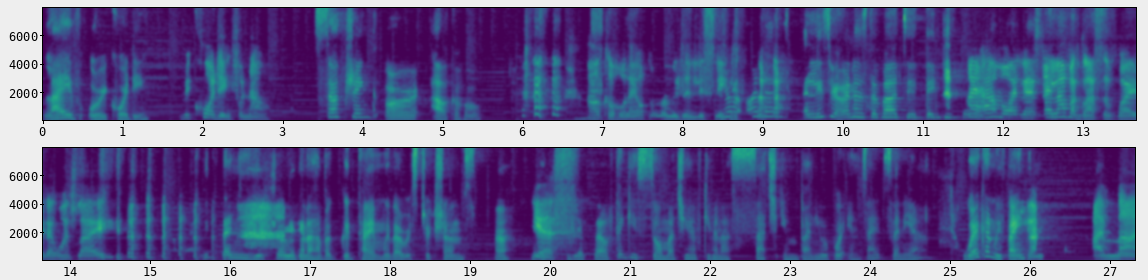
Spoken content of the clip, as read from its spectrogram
Live or recording? Recording for now. Soft drink or alcohol? alcohol. I hope my mom isn't listening. You're honest. At least you're honest about it. Thank you so I am honest. I love a glass of wine. I won't lie. then you're sure you're gonna have a good time without restrictions, huh? Yes. Yourself. Thank you so much. You have given us such invaluable insights, Sonia. Where can we find you? I'm uh,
